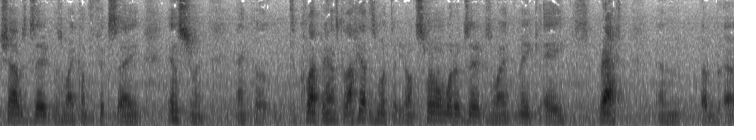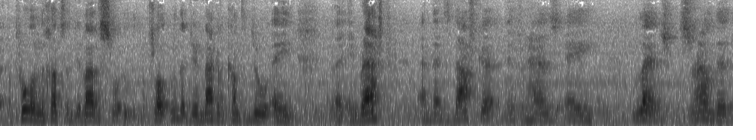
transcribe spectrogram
Shabbos Gzerik because might come to fix a instrument. And to clap your hands, kalachyat is mutter. You don't swim on water Gzerik because you might make a raft. And a, a, pool in the chutz that you're allowed to float in, that you're not going to come to do a, a, a raft. And that's dafka if it has a ledge surrounded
